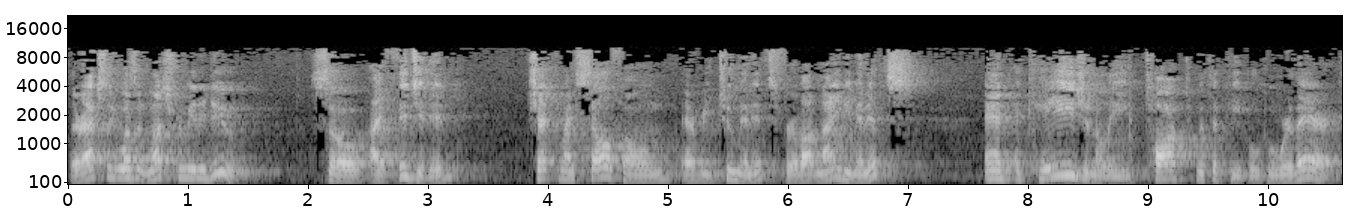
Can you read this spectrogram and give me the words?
There actually wasn't much for me to do. So I fidgeted, checked my cell phone every two minutes for about 90 minutes, and occasionally talked with the people who were there,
